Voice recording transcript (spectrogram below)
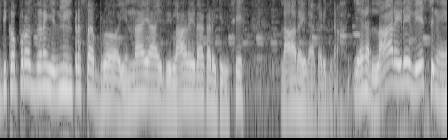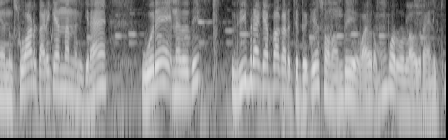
இதுக்கப்புறம் பார்த்தீங்கன்னா எதுவுமே இன்ட்ரெஸ்ட்டாக ப்ரோ என்னயா இது? லா ரைடாக கிடைக்குதுச்சு லாரைடாக கிடைக்கிறான் ஏங்க லா ரைடே வேஸ்ட்டுங்க எனக்கு ஸ்வாடு கிடைக்காதுன்னு தான் நினைக்கிறேன். ஒரே என்னது ஜீப்ரா கேப்பாக கிடச்சிட்ருக்கு. ஸோ நான் வந்து வாய் ரொம்ப ரோல் ஆகுதுறேன் எனக்கு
